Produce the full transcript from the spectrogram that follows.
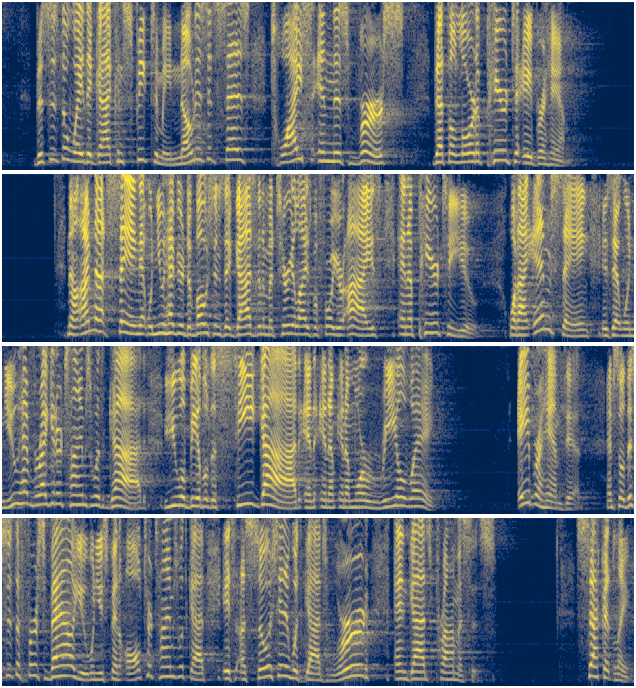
This is the way that God can speak to me. Notice it says twice in this verse that the Lord appeared to Abraham. Now, I'm not saying that when you have your devotions that God's going to materialize before your eyes and appear to you. What I am saying is that when you have regular times with God, you will be able to see God in, in, a, in a more real way. Abraham did. And so, this is the first value when you spend altar times with God. It's associated with God's word and God's promises. Secondly,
